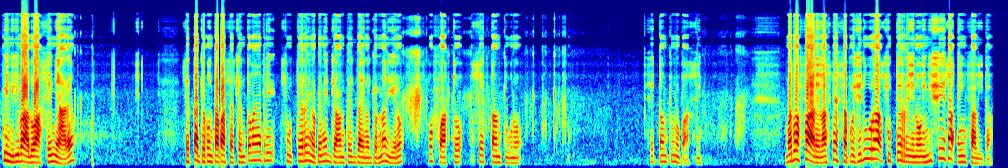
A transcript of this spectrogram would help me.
Quindi li vado a segnare. settaggio contapassi a 100 metri su terreno pianeggiante zaino giornaliero ho fatto 71 71 passi vado a fare la stessa procedura su terreno in discesa e in salita.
